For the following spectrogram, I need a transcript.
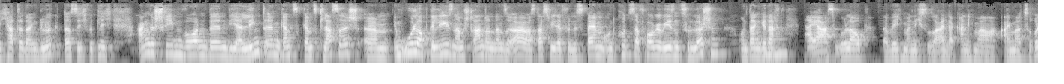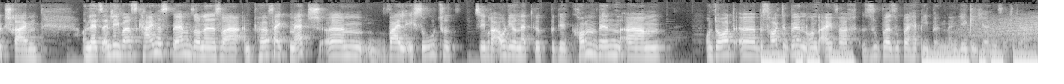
Ich hatte dann Glück, dass ich wirklich angeschrieben worden bin via LinkedIn, ganz, ganz klassisch, ähm, im Urlaub gelesen am Strand und dann so, ah, was ist das wieder für eine Spam und kurz davor gewesen zu löschen und dann gedacht, mhm. naja, ist Urlaub, da will ich mal nicht so sein, da kann ich mal einmal zurückschreiben. Und letztendlich war es keine Spam, sondern es war ein Perfect Match, ähm, weil ich so zu Zebra AudioNet ge gekommen bin ähm, und dort äh, bis heute bin und einfach super, super happy bin in jeglicher Hinsicht, ja.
